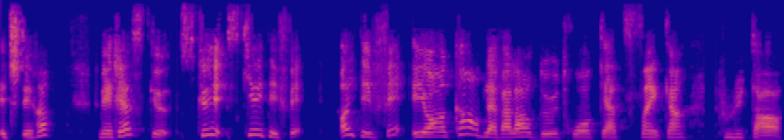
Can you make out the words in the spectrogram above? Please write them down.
etc. Mais reste que ce, que, ce qui a été fait a été fait et a encore de la valeur 2, 3, 4, 5 ans plus tard.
